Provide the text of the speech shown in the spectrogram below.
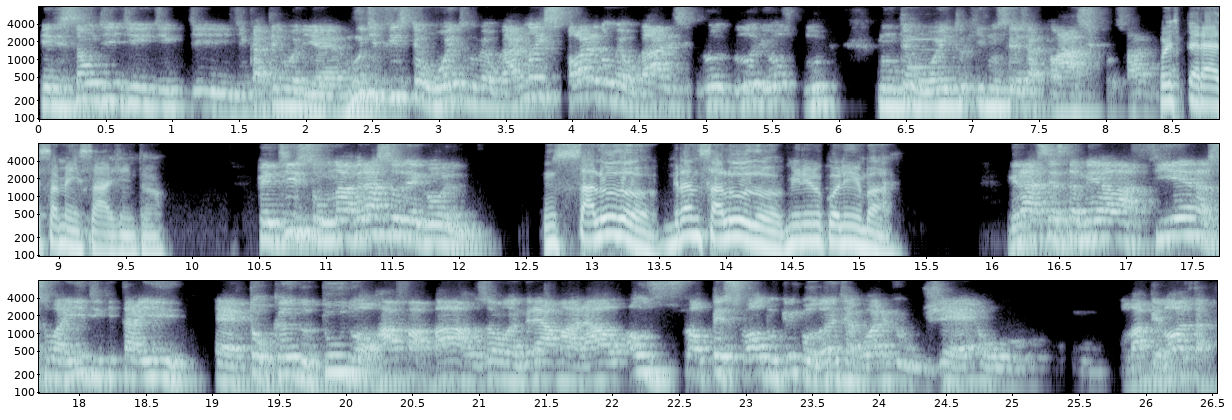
eles são de, de, de, de, categoria. É muito difícil ter um 8 do Melgar. Na história do Melgar, esse glorioso clube, não tem um 8 que não seja clássico, sabe? Vou esperar essa mensagem, então. Petiço, um abraço de gol. Um saludo, grande saludo, menino Colimba. Graças também à La Fiera Suaide, que está aí é, tocando tudo, ao Rafa Barros, ao André Amaral, aos, ao pessoal do Gringolândia agora, que o, GE, o, o La Pelota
